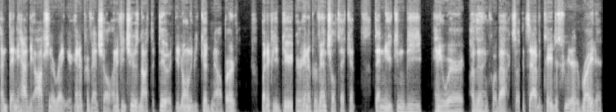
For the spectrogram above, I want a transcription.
And then you had the option of writing your interprovincial. And if you choose not to do it, you'd only be good in Alberta. But if you do your interprovincial ticket, then you can be anywhere other than Quebec. So it's advantageous for you to write it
